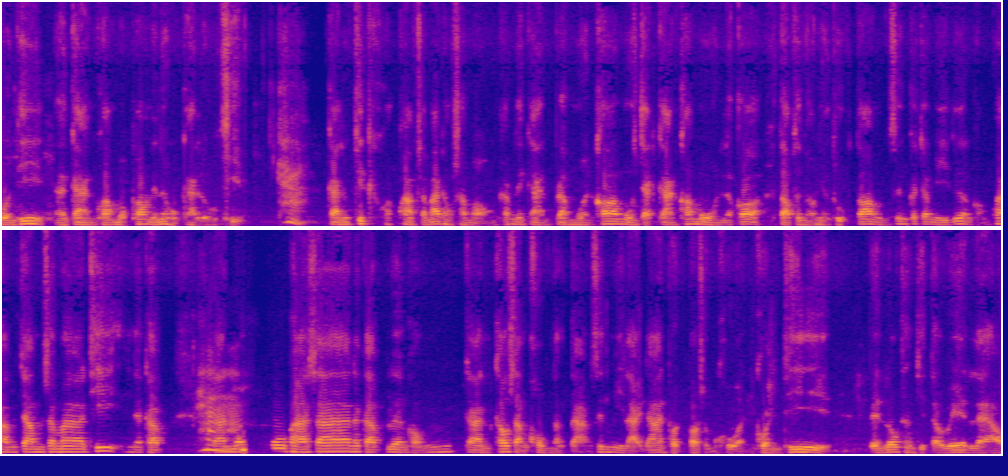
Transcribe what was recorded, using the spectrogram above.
คนที่อาการความบกพร่องในเรื่องของการรู้คิดค่ะการคิดความสามารถของสมองครับในการประมวลข้อมูลจัดการข้อมูล แล้วก็ตอบสนองอย่างถูกต้อง ซึ่งก็จะมีเรื่องของความจำสมาธินะครับ การมองผู้ภาษานะครับเรื่องของการเข้าสังคมต่างๆ ซึ่งมีหลายด้านพอพอสมควร คนที่เป็นโรคทางจิตเวชแล้ว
